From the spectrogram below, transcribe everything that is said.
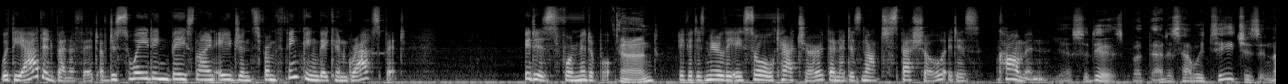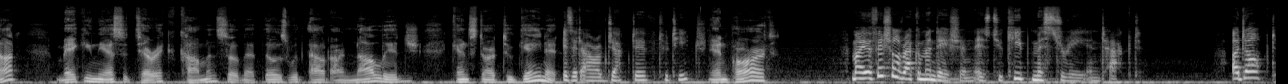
with the added benefit of dissuading baseline agents from thinking they can grasp it. It is formidable. And? If it is merely a soul catcher, then it is not special, it is common. Yes, it is, but that is how we teach, is it not? Making the esoteric common so that those without our knowledge can start to gain it. Is it our objective to teach? In part. My official recommendation is to keep mystery intact. Adopt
